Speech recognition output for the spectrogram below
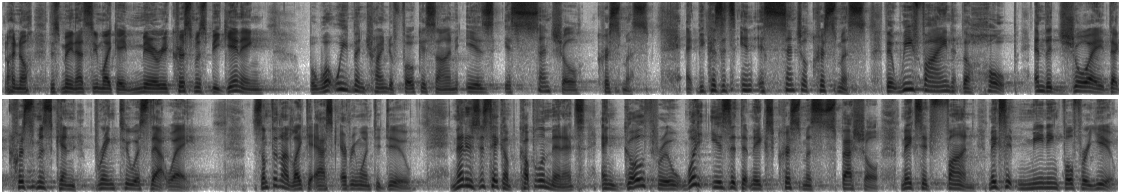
I know this may not seem like a Merry Christmas beginning, but what we've been trying to focus on is essential Christmas. Eh, because it's in essential Christmas that we find the hope and the joy that Christmas can bring to us that way. Something I'd like to ask everyone to do, and that is just take a couple of minutes and go through what is it that makes Christmas special, makes it fun, makes it meaningful for you.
